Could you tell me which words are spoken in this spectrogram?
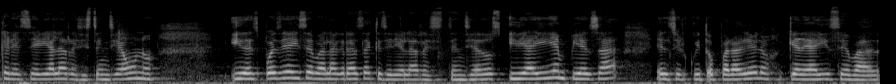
que sería la resistencia 1. Y después de ahí se va la grasa, que sería la resistencia 2. Y de ahí empieza el circuito paralelo, que de ahí se va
